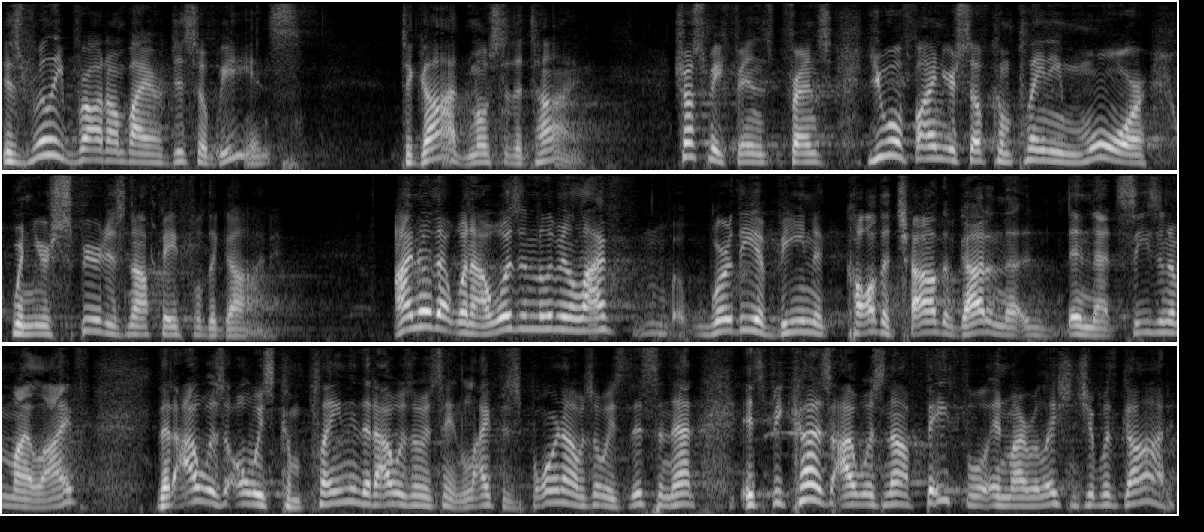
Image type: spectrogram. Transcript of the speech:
is really brought on by our disobedience to God most of the time. Trust me, friends, you will find yourself complaining more when your spirit is not faithful to God. I know that when I wasn't living a life worthy of being called a child of God in, the, in that season of my life, that I was always complaining, that I was always saying life is boring, I was always this and that. It's because I was not faithful in my relationship with God.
